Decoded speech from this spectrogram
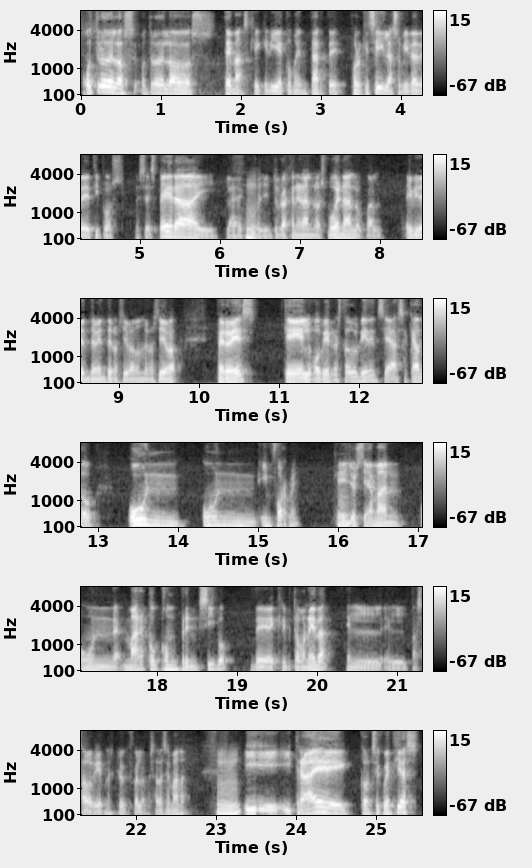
otro de, los, otro de los temas que quería comentarte, porque sí, la subida de tipos se espera y la hmm. coyuntura general no es buena, lo cual evidentemente nos lleva donde nos lleva, pero es que el gobierno estadounidense ha sacado un, informe que hmm. ellos llaman un marco comprensivo de criptomoneda el, pasado viernes, creo que fue la pasada semana, hmm. y, trae consecuencias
